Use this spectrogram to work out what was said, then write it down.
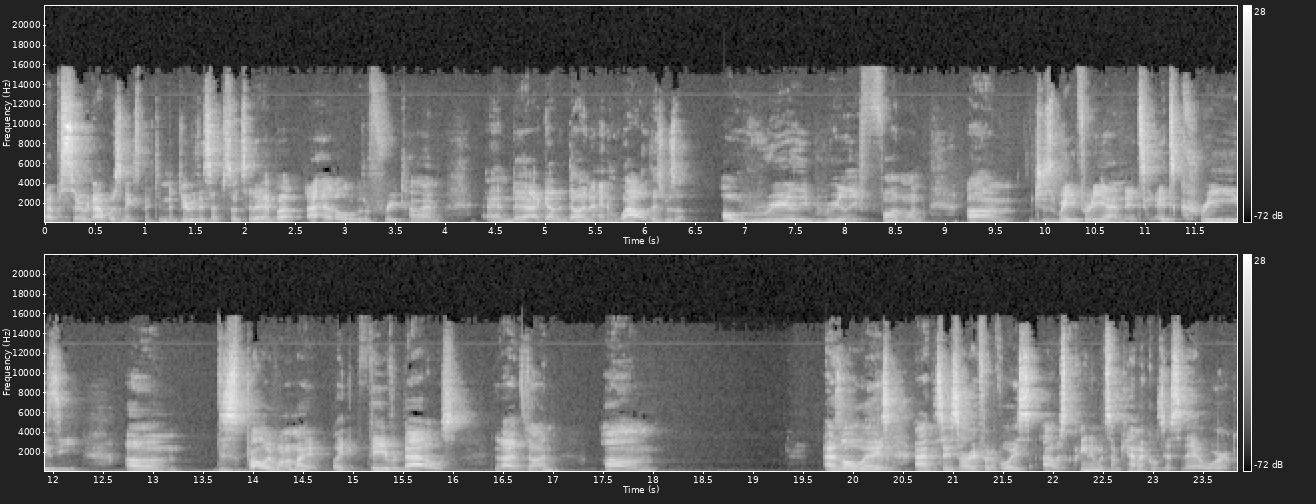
episode. I wasn't expecting to do this episode today, but I had a little bit of free time and uh, I got it done. And wow, this was a really, really fun one. Um, just wait for the end. It's it's crazy. Um, this is probably one of my like favorite battles that I've done. Um, as always, I have to say sorry for the voice. I was cleaning with some chemicals yesterday at work,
